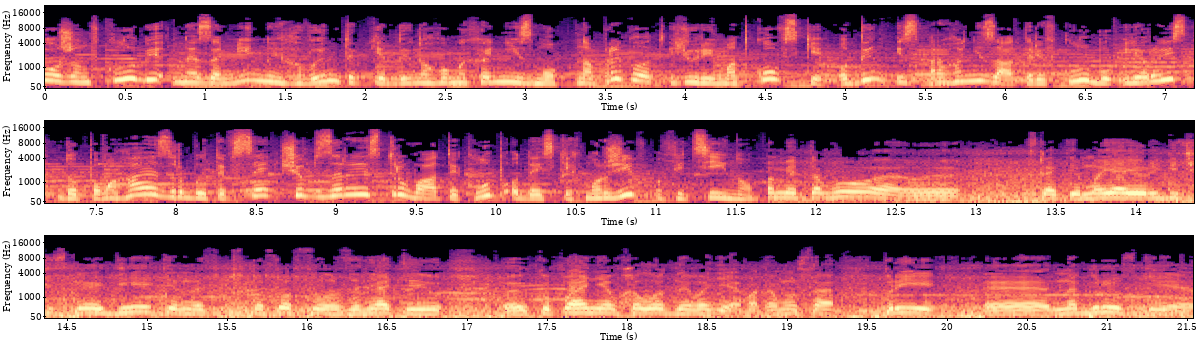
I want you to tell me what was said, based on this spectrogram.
Кожен в клубі незамінний гвинтик єдиного механізму. Наприклад, Юрій Матковський, один із організаторів клубу «Юрист», допомагає зробити все, щоб зареєструвати клуб одеських моржів офіційно. Кроме того, э, кстати, моя юридическая деятельность способствовала занятию э, купания в холодной воде, потому что при э, нагрузке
